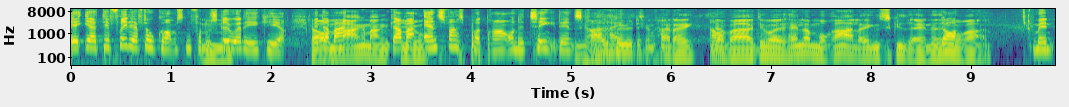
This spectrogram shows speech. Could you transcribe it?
Ja, ja, det er frit efter hukommelsen, for mm. du skriver det ikke her. Men der, der var, mange, mange Der kilo. var ansvarspådragende ting i den skraldebøtte. Nej, det var der ikke. Der var, det var, handler om moral og ikke en skid andet Nå. end moral. Men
